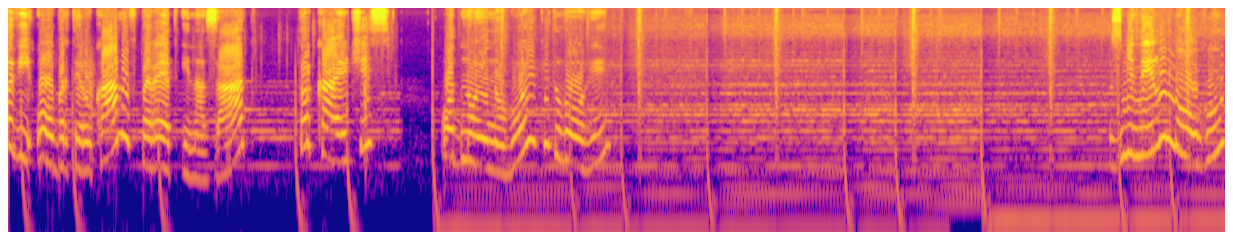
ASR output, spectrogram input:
Колові оберти руками вперед і назад, торкаючись одною ногою підлоги. Змінили ногу.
